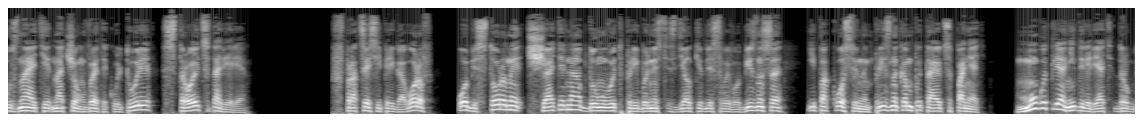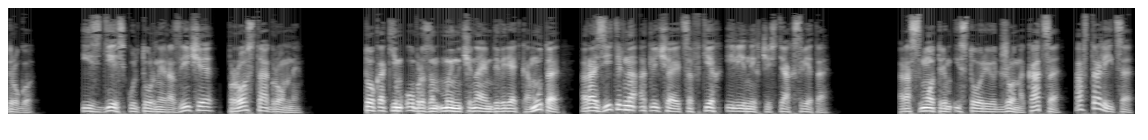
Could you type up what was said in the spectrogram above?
Узнайте, на чем в этой культуре строится доверие. В процессе переговоров обе стороны тщательно обдумывают прибыльность сделки для своего бизнеса и по косвенным признакам пытаются понять, могут ли они доверять друг другу. И здесь культурные различия просто огромны. То, каким образом мы начинаем доверять кому-то, разительно отличается в тех или иных частях света. Рассмотрим историю Джона Катца, австралийца,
